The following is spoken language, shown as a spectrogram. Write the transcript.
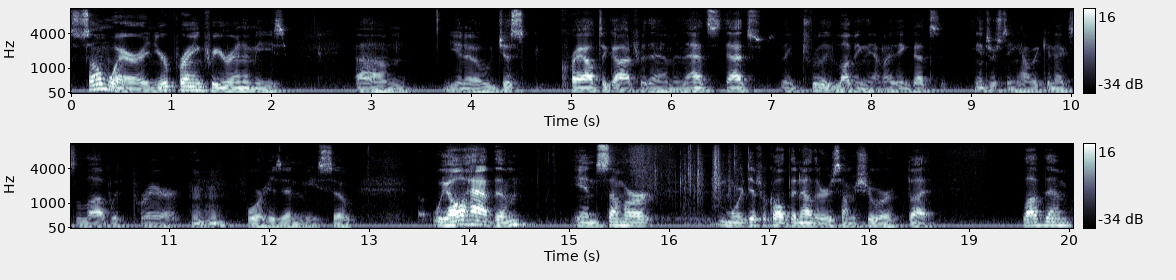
somewhere and you're praying for your enemies, um, you know, just cry out to God for them. And that's, that's, I think, truly loving them. I think that's interesting how he connects love with prayer Mhm. for his enemies. So uh, we all have them, and some are more difficult than others, I'm sure, but love them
